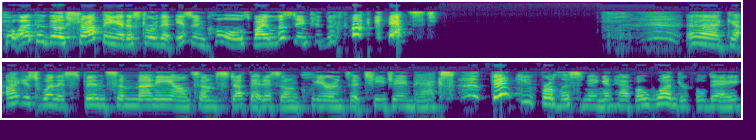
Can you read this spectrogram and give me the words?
so I could go shopping at a store that isn't Kohl's by listening to the podcast. Uh, I just want to spend some money on some stuff that is on clearance at TJ Maxx. Thank you for listening and have a wonderful day.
